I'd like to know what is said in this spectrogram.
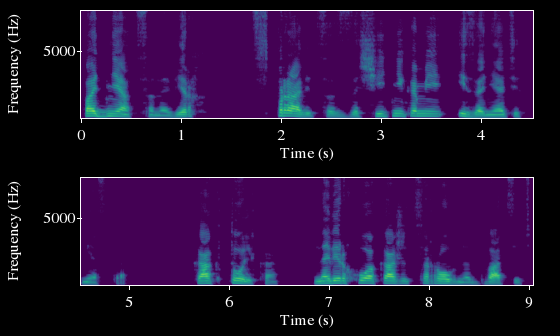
подняться наверх справиться с защитниками и занять их место. Как только наверху окажется ровно 20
